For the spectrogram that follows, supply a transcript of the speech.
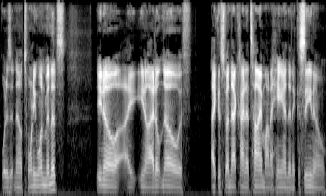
what is it now 21 minutes you know i you know i don't know if i can spend that kind of time on a hand in a casino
